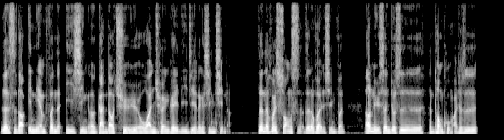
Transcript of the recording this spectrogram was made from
认识到一年份的异性而感到雀跃，我完全可以理解那个心情啊，真的会爽死了，真的会很兴奋。然后女生就是很痛苦嘛，就是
